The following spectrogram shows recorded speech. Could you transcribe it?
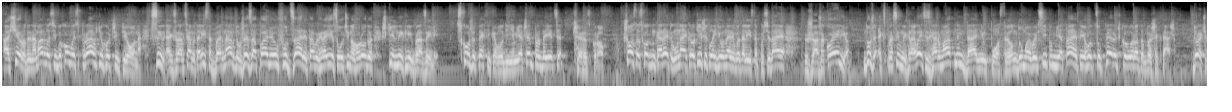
А ще родина Марлосів виховує справжнього чемпіона. Син екс-гравця металіста Бернардо вже запалює у футзалі та виграє золоті нагороди шкільних ліг Бразилії. Схоже, техніка володіння м'ячем продається через кров. Шоста сходинка рейтингу найкрутіших легіонерів металіста посідає Жажа Коельо. Дуже експресивний гравець із гарматним дальнім пострілом. Думаю, ви всі пам'ятаєте його цукерочку ворота Бешикташа. До речі,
